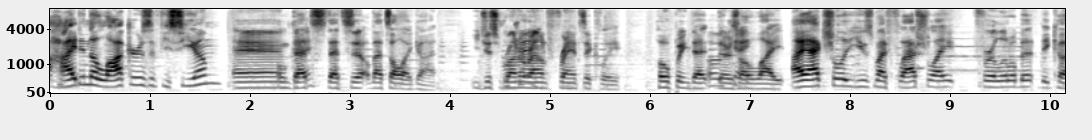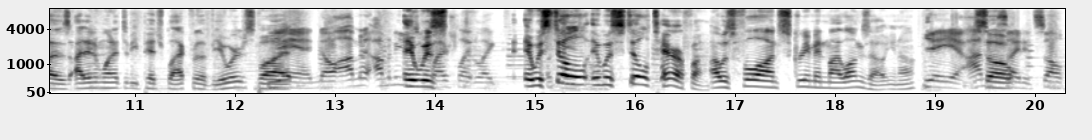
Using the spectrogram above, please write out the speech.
hide in the lockers if you see them, and Okay. that's that's it. That's all I got. You just run Okay. around frantically, hoping that there's a light. I actually use my flashlight for a little bit because I didn't want it to be pitch black for the viewers, but yeah, no, I'm gonna, I'm gonna use it a was- flashlight. Like, it was still it was still terrifying. I was full on screaming my lungs out. You know. yeah, yeah. I'm So- excited. So,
